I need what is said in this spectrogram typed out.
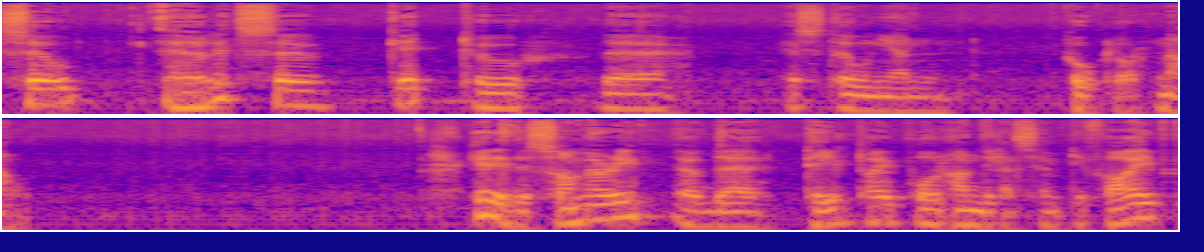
So uh, let's uh, get to the Estonian folklore now. Here is the summary of the tale type 475.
